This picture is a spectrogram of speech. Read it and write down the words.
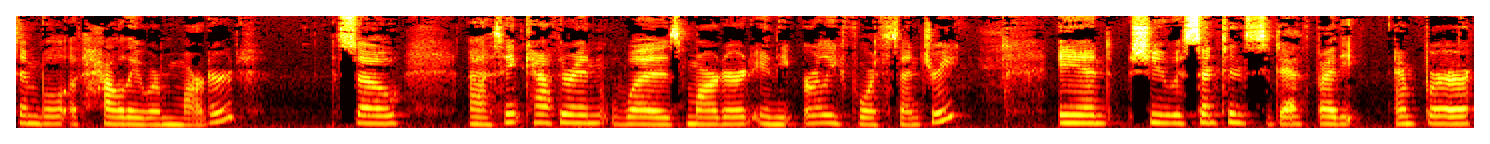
symbol of how they were martyred. So, uh, St. Catherine was martyred in the early 4th century, and she was sentenced to death by the Emperor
